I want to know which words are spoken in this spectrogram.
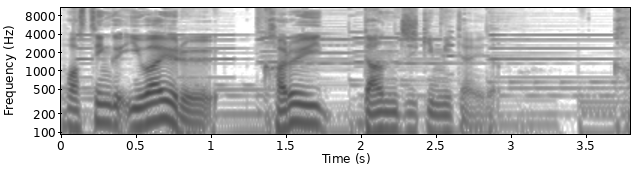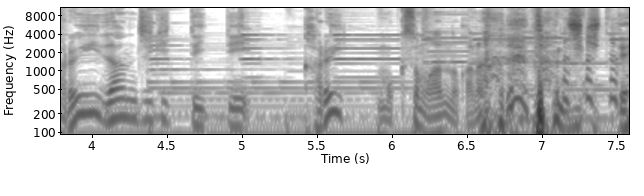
ファスティングいわゆる軽い断食みたいな。軽い断食って言っていい軽いもうクソもあんのかな？断食って。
